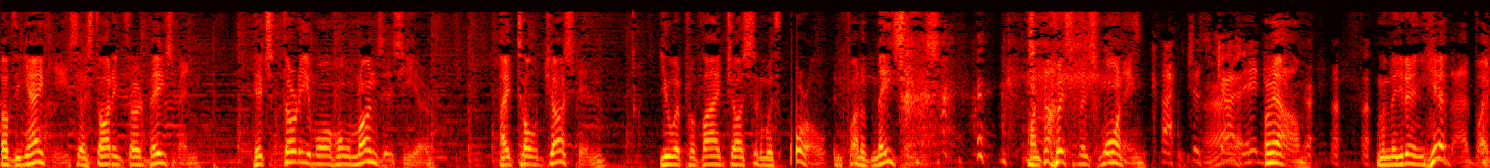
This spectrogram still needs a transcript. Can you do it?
of the Yankees, as starting third baseman, hits 30 more home runs this year, I told Justin you would provide Justin with oral in front of Macy's on Christmas morning. I just got in. Well, I mean, you didn't hear that, but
